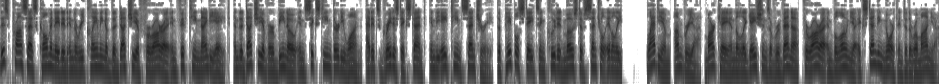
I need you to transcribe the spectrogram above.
This process culminated in the reclaiming of the Duchy of Ferrara in 1598, and the Duchy of Urbino in 1631. At its greatest extent, in the 18th century, the Papal States included most of central Italy Latium, Umbria, Marche, and the legations of Ravenna, Ferrara, and Bologna extending north into the Romagna.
